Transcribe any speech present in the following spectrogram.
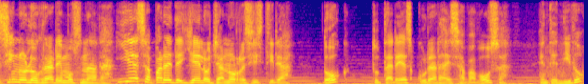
Así no lograremos nada. Y esa pared de hielo ya no resistirá. Doc, tu tarea es curar a esa babosa. ¿Entendido?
